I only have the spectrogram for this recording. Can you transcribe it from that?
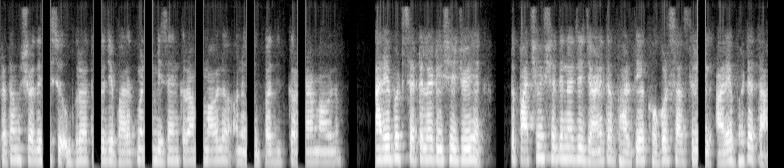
પ્રથમ સ્વદેશી ઉપગ્રહ હતો જે ભારતમાં ડિઝાઇન કરવામાં આવેલો અને ઉત્પાદિત કરવામાં આવેલો. આર્યભટ્ટ સેટેલાઇટ વિશે જોઈએ તો પાંચમી સદીના જે જાણીતા ભારતીય ખગોળશાસ્ત્રી આર્યભટ્ટ હતા,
